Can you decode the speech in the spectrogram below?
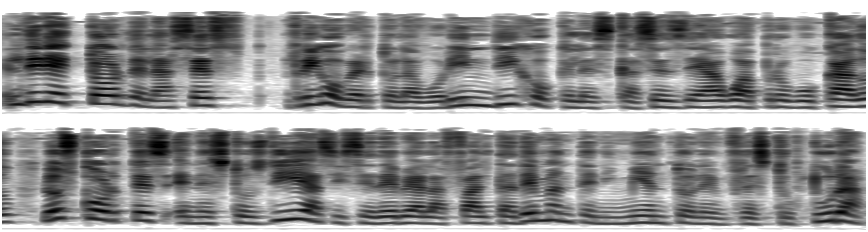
El director de la CESP, Rigoberto Laborín, dijo que la escasez de agua ha provocado los cortes en estos días y se debe a la falta de mantenimiento en la infraestructura.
